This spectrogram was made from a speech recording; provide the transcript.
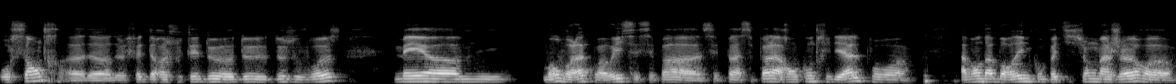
au centre, de, le fait de rajouter deux, deux, deux ouvreuses. Mais bon, voilà quoi, oui, c'est pas, pas, pas la rencontre idéale pour avant d'aborder une compétition majeure,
